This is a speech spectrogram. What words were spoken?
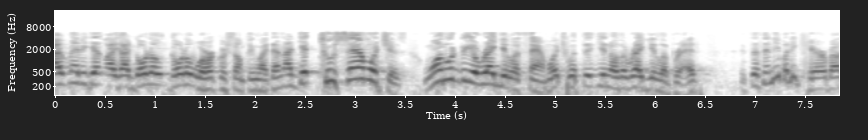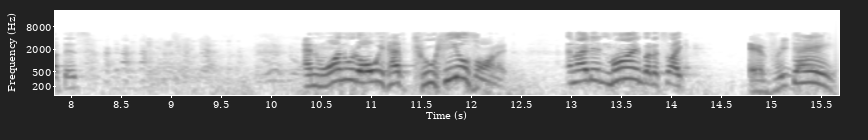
I maybe get like I'd go to go to work or something like that, and I'd get two sandwiches. One would be a regular sandwich with the you know the regular bread. Does anybody care about this? and one would always have two heels on it, and I didn't mind, but it's like every day.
